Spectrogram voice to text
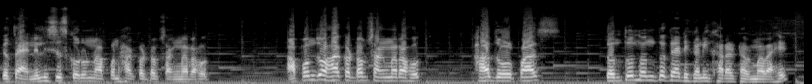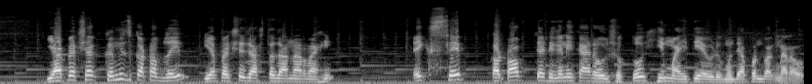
त्याचा अनालिसिस करून आपण हा कट ऑफ सांगणार आहोत. आपण जो हा कट ऑफ सांगणार आहोत हा जवळपास तंतोतंत त्या ठिकाणी खरा ठरणार आहे. यापेक्षा कमीच कट ऑफ जाईल यापेक्षा जास्त जाणार नाही. एक सेफ कट ऑफ त्या ठिकाणी काय राहू शकतो ही माहिती या व्हिडिओमध्ये आपण बघणार आहोत.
